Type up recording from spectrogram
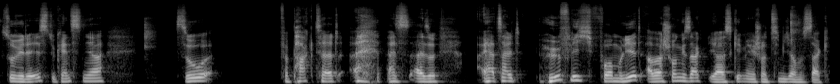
so wie der ist. Du kennst ihn ja so verpackt hat, als, also er hat es halt höflich formuliert, aber schon gesagt, ja, es geht mir schon ziemlich auf den Sack.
